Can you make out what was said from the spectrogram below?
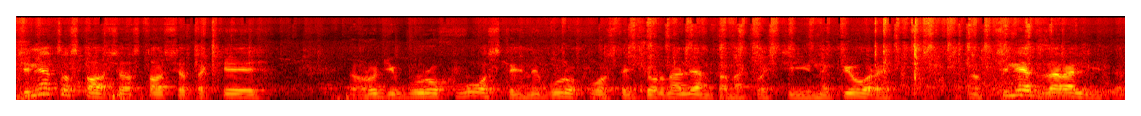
Птінець остався, остався такий, вроді бурохвостий, не бурохвостий, чорна лента на хвості, не пьорий. Е, Птінець зараз лідер.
